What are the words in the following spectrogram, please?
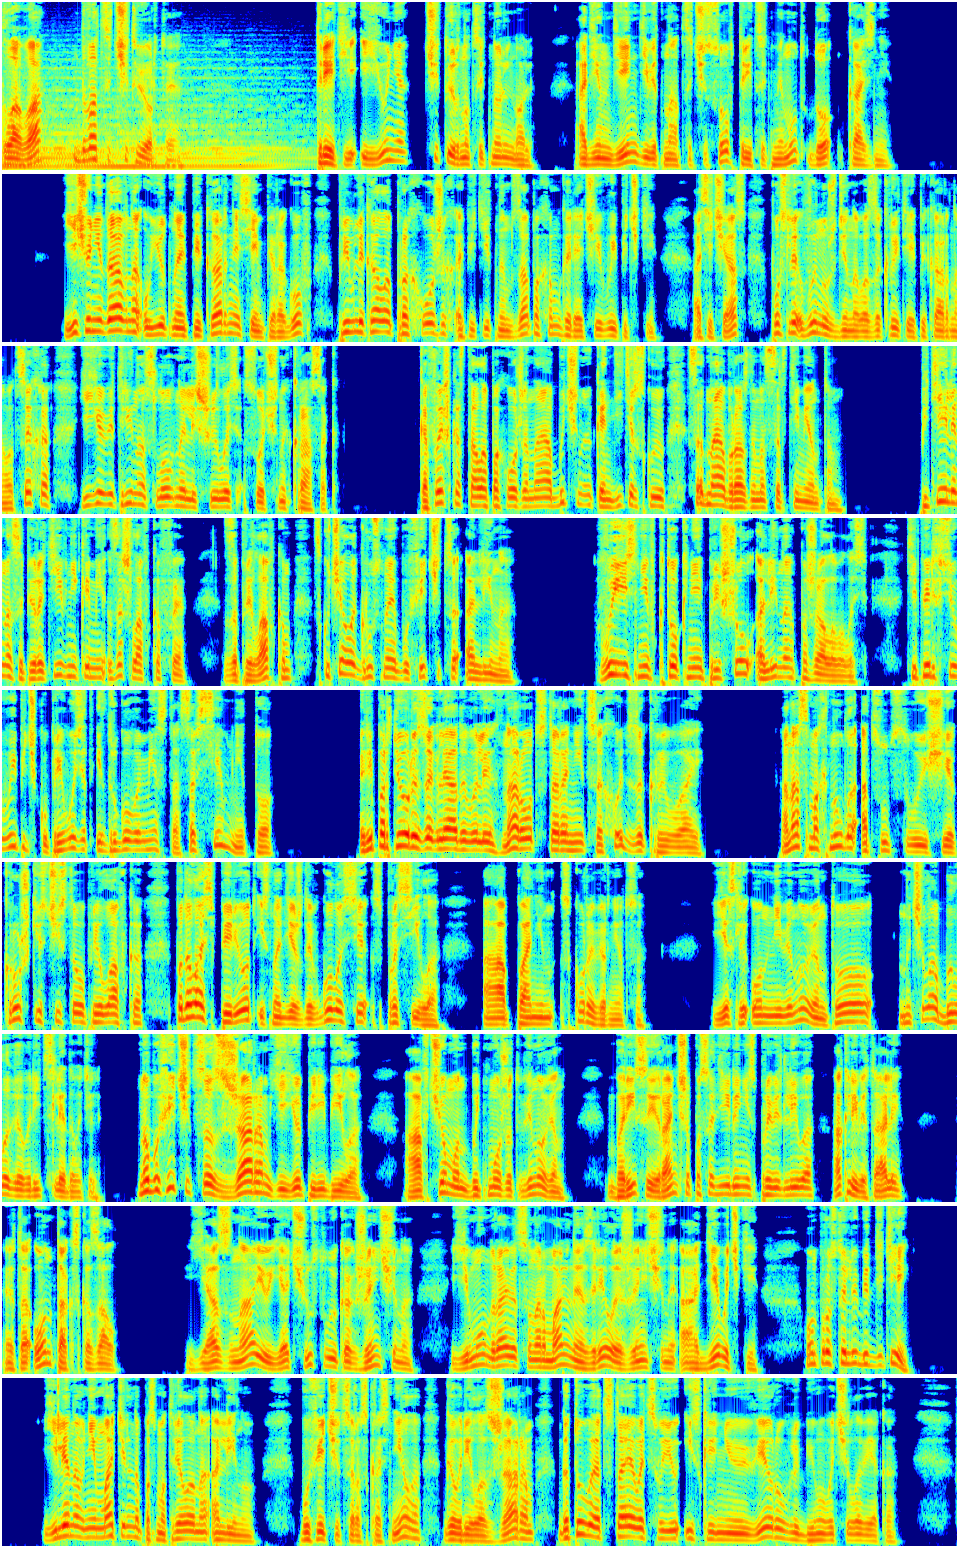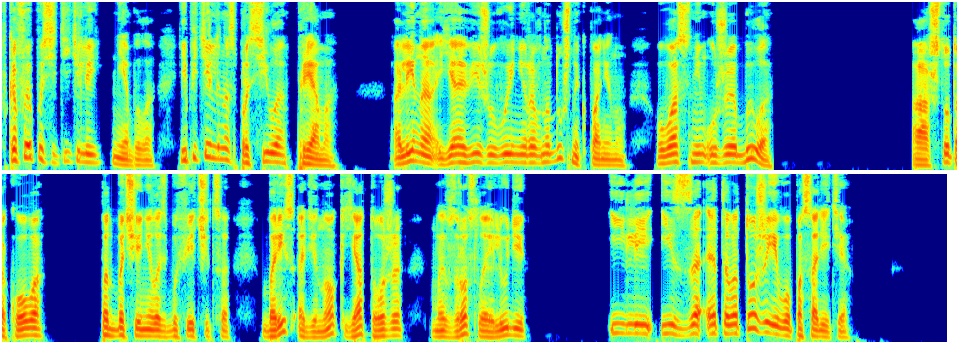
Глава 24. 3 июня, 14.00. Один день, 19 часов 30 минут до казни. Еще недавно уютная пекарня «Семь пирогов» привлекала прохожих аппетитным запахом горячей выпечки, а сейчас, после вынужденного закрытия пекарного цеха, ее витрина словно лишилась сочных красок. Кафешка стала похожа на обычную кондитерскую с однообразным ассортиментом. Петелина с оперативниками зашла в кафе. За прилавком скучала грустная буфетчица Алина. Выяснив, кто к ней пришел, Алина пожаловалась. Теперь всю выпечку привозят из другого места, совсем не то. Репортеры заглядывали, народ сторонится, хоть закрывай. Она смахнула отсутствующие крошки с чистого прилавка, подалась вперед и с надеждой в голосе спросила, а Панин скоро вернется? Если он не виновен, то Начала было говорить следователь. Но буфетчица с жаром ее перебила. А в чем он, быть может, виновен? Бориса и раньше посадили несправедливо, оклеветали. Это он так сказал. Я знаю, я чувствую, как женщина. Ему нравятся нормальные, зрелые женщины, а девочки... Он просто любит детей. Елена внимательно посмотрела на Алину. Буфетчица раскраснела, говорила с жаром, готовая отстаивать свою искреннюю веру в любимого человека. В кафе посетителей не было, и Петелина спросила прямо. — Алина, я вижу, вы неравнодушны к Панину. У вас с ним уже было? — А что такого? — подбоченилась буфетчица. — Борис одинок, я тоже. Мы взрослые люди. — Или из-за этого тоже его посадите?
